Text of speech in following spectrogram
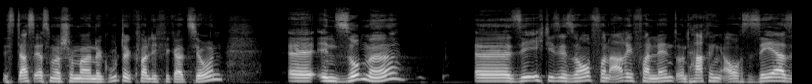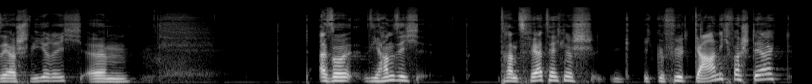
ist das erstmal schon mal eine gute Qualifikation. Äh, in Summe äh, sehe ich die Saison von Ari van Lent und Haching auch sehr, sehr schwierig. Ähm, also die haben sich transfertechnisch gefühlt gar nicht verstärkt,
